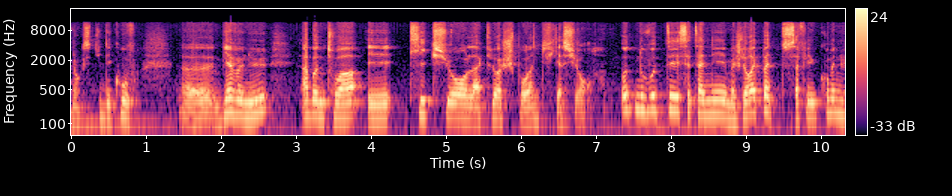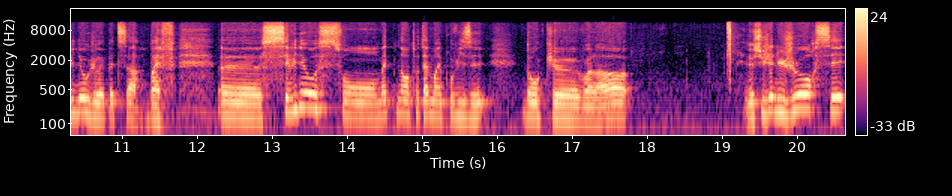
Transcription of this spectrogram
Donc, si tu découvres, euh, bienvenue, abonne-toi et clique sur la cloche pour la notification. Autre nouveauté cette année, mais je le répète, ça fait combien de vidéos que je répète ça? Bref, euh, ces vidéos sont maintenant totalement improvisées. Donc voilà, le sujet du jour, c'est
